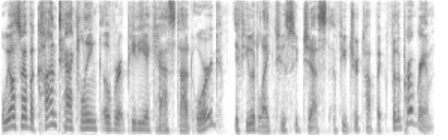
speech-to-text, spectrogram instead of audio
We also have a contact link over at pediacast.org if you would like to suggest a future topic for the program.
